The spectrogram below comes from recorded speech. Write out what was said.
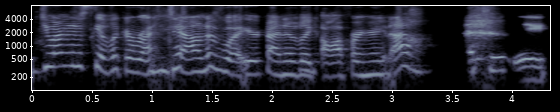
do you want to just give like a rundown of what you're kind of like offering right now? Absolutely.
